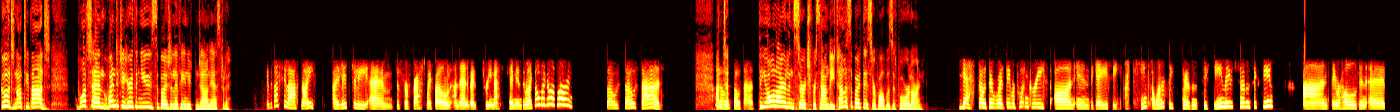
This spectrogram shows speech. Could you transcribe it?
Good, not too bad. What? Um, when did you hear the news about Olivia Newton-John yesterday? It was actually last night. I literally um, just refreshed my phone, and then about three messages came in. They were like, "Oh my God, Lauren!" So so sad. And so t- so sad. the All Ireland search for Sandy. Tell us about this, or what was it for, Lauren? Yes, so there were they were putting Grease on in the Gaiety. I think I want to say 2015, maybe 2016, and they were holding a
